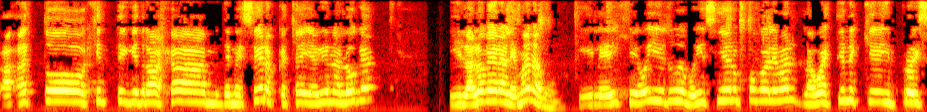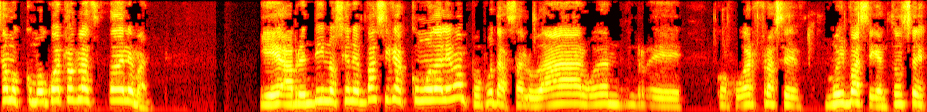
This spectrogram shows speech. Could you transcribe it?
harto gente que trabajaba de meseros, ¿cachai? Y había una loca, y la loca era alemana, po. y le dije, oye, ¿tú me podías enseñar un poco alemán? La cuestión es que improvisamos como cuatro clases de alemán. Y eh, aprendí nociones básicas como de alemán, pues puta, saludar, weón, eh, conjugar frases muy básicas. Entonces,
